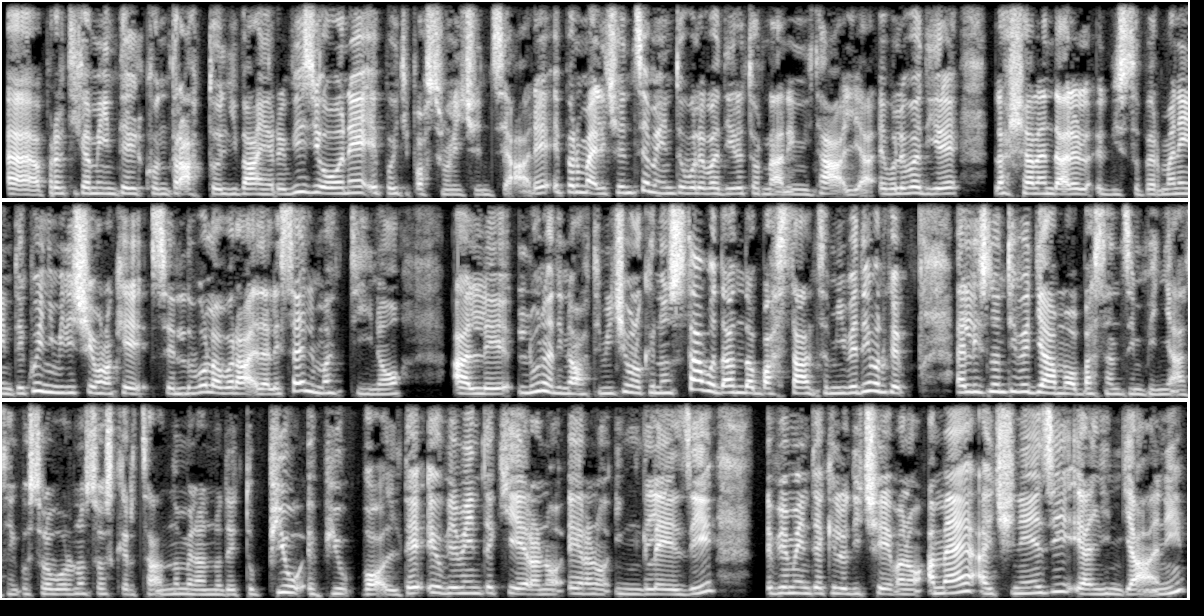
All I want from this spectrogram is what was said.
eh, praticamente il contratto gli va in revisione e poi ti possono licenziare. E per me licenziamento voleva dire tornare in Italia e voleva dire lasciare andare il visto permanente. Quindi mi dicevano che se dovevo lavorare dalle 6 del mattino alle luna di notte mi dicevano che non stavo dando abbastanza, mi vedevano che Alice non ti vediamo abbastanza impegnata in questo lavoro, non sto scherzando, me l'hanno detto più e più volte e ovviamente chi erano? Erano inglesi, ovviamente che lo dicevano a me, ai cinesi e agli indiani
